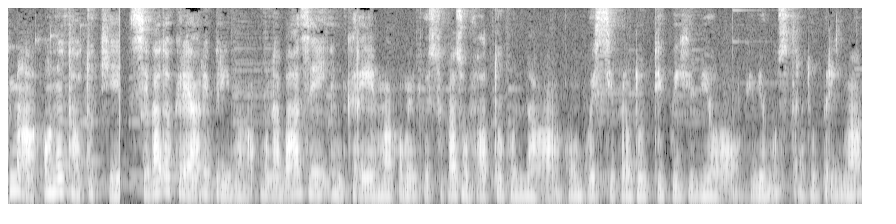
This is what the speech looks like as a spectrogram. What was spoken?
ma ho notato che se vado a creare prima una base in crema, come in questo caso ho fatto con, la, con questi prodotti qui che vi ho, che vi ho mostrato prima,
